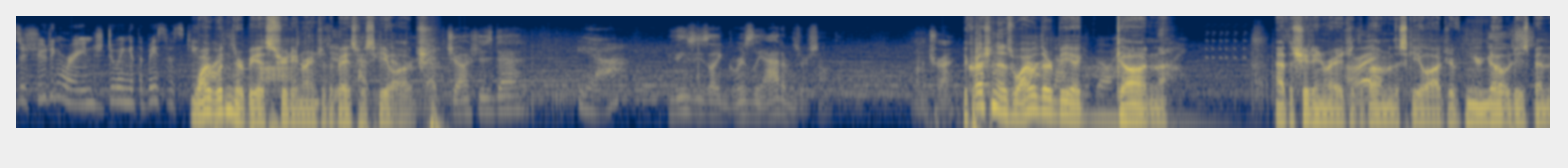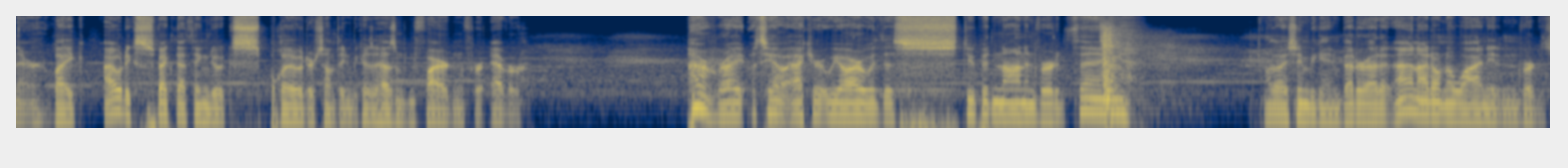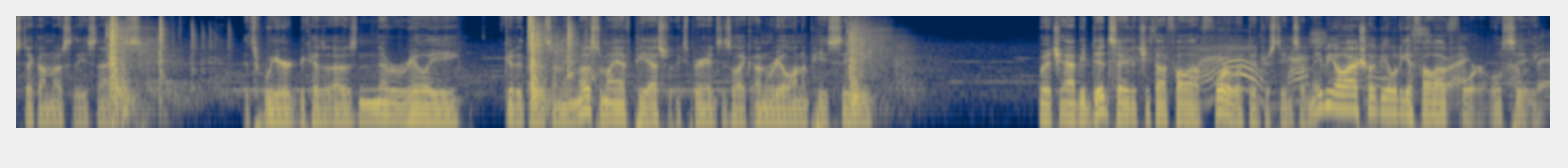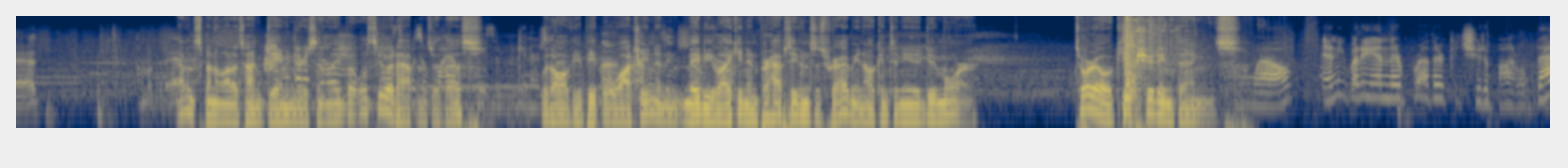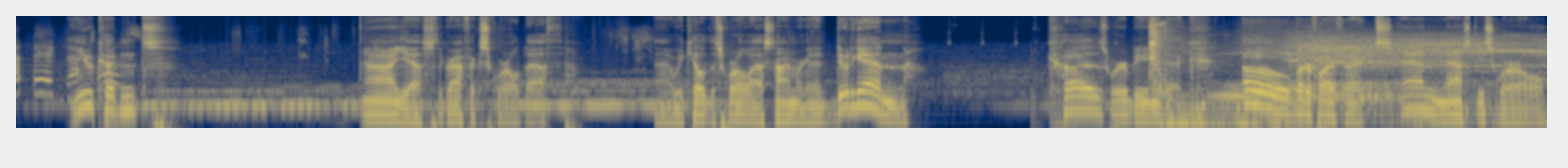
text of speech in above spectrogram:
What the hell is a shooting range doing at the base of a ski Why lodge? wouldn't there be a Ah, shooting range at the base of a ski lodge? met Josh's dad? Yeah. He thinks he's like Grizzly Adams or something. Wanna try? The question is, why would there be a gun at the shooting range at the Alright. bottom of the ski lodge if Here nobody's goes. been there? Like, I would expect that thing to explode or something because it hasn't been fired in forever. Alright, let's see how accurate we are with this stupid non-inverted thing. Although I seem to be getting better at it, and I don't know why I need an inverted stick on most of these things. It's weird because I was never really good at this. I mean, most of my FPS experience is like Unreal on a PC. Which Abby did say that she thought Fallout 4 looked interesting, so maybe I'll actually be able to get Fallout 4. We'll see. I'm a bad. I haven't spent a lot of time gaming recently, but we'll see what happens with this. case of beginner's With all of you people watching and maybe liking and perhaps even subscribing, I'll continue to do more. Toriel, keep shooting things. Well, anybody and their brother could shoot a bottle that big. That you close. couldn't. Ah, yes, the graphic squirrel death. Uh, we killed the squirrel last time. We're gonna do it again. Because we're being a dick. Oh, butterfly effects and nasty squirrel.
